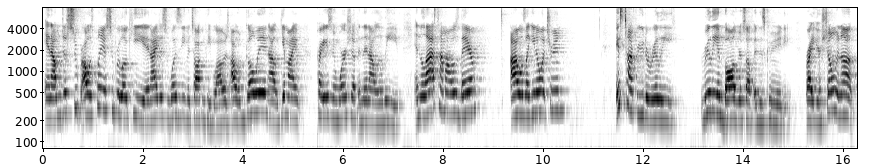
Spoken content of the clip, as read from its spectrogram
and I'm just super. I was playing super low key, and I just wasn't even talking to people. I was. I would go in. I would get my praise and worship, and then I would leave. And the last time I was there, I was like, you know what, Trent? It's time for you to really, really involve yourself in this community. Right? You're showing up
